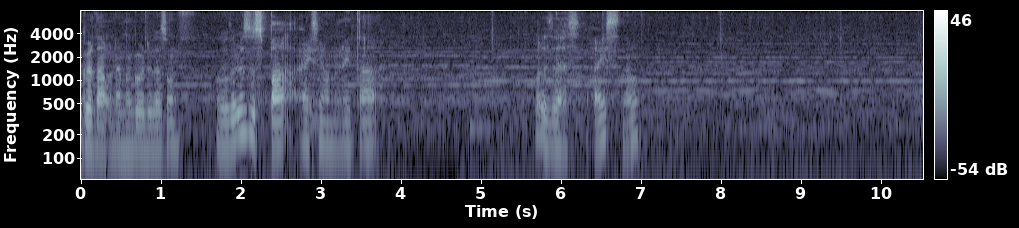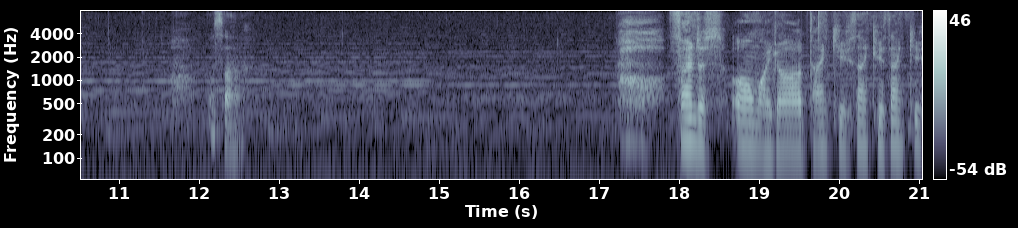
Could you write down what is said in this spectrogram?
Go to that one, I'm gonna go to this one. Although there is a spot I see underneath that. What is this? Ice? No? What's that? Found it! Oh my god, thank you, thank you, thank you.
